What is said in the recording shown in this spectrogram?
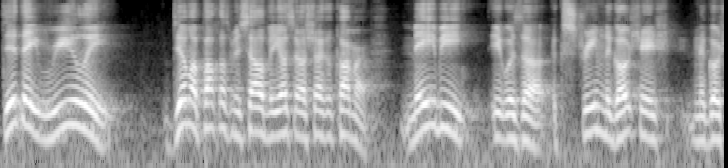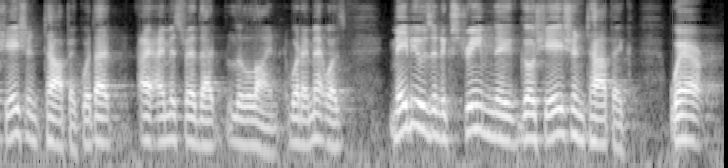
Did they really, Dilma Pachas Misel V'Yoser Shekel Kamer, maybe it was a extreme negotiation, negotiation topic. With that, I, I misread that little line. What I meant was, maybe it was an extreme negotiation topic where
